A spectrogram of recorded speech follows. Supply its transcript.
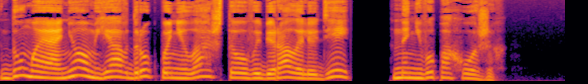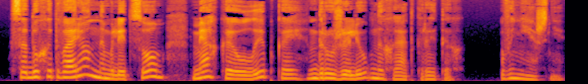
думая о нем, я вдруг поняла, что выбирала людей на него похожих, с одухотворенным лицом, мягкой улыбкой, дружелюбных и открытых. Внешне.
